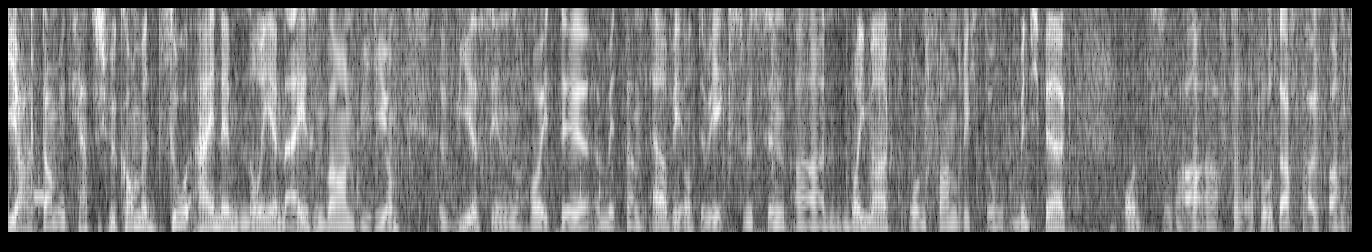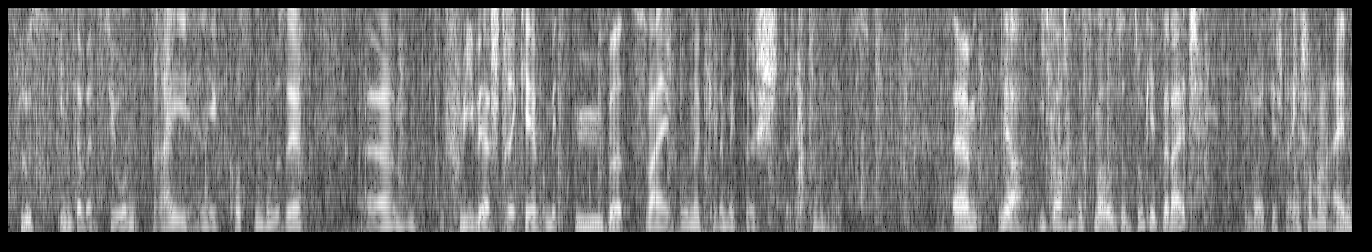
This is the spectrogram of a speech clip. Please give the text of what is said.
Ja, damit herzlich willkommen zu einem neuen Eisenbahnvideo. Wir sind heute mit dem RB unterwegs. Wir sind an Neumarkt und fahren Richtung Münchberg. Und zwar auf der Rodachtalbahn Plus in der Version 3. Eine kostenlose ähm, Freeware-Strecke mit über 200 Kilometer Streckennetz. Ähm, ja, ich mache jetzt mal unseren Zug hier bereit. Die Leute steigen schon mal ein.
